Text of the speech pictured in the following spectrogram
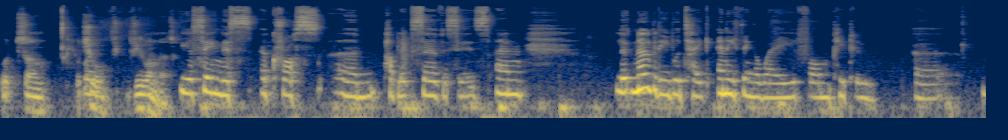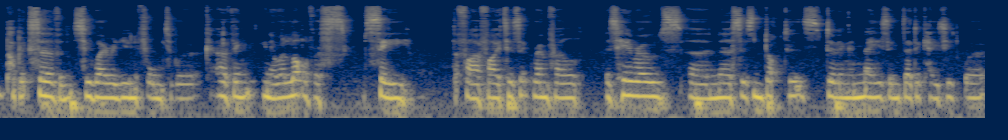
What, um, what's well, your view on that? You're seeing this across um, public services, and look, nobody would take anything away from people who. Uh, public servants who wear a uniform to work. I think you know a lot of us see the firefighters at Grenfell as heroes, uh, nurses and doctors doing amazing, dedicated work.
